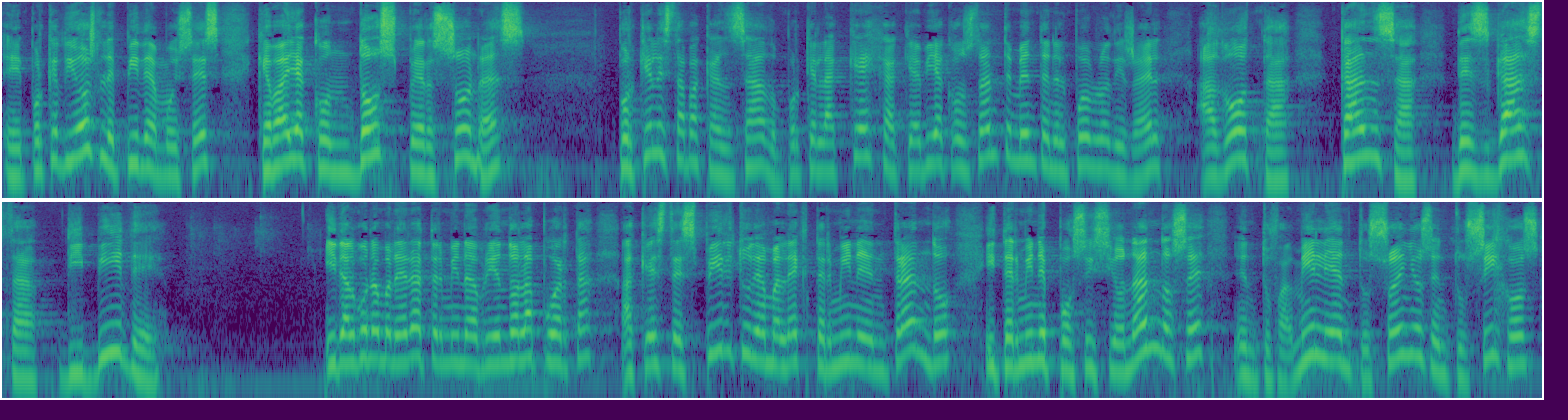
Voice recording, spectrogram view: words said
eh, por qué Dios le pide a Moisés que vaya con dos personas? Porque él estaba cansado, porque la queja que había constantemente en el pueblo de Israel agota, cansa, desgasta, divide, y de alguna manera termina abriendo la puerta a que este espíritu de Amalek termine entrando y termine posicionándose en tu familia, en tus sueños, en tus hijos,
